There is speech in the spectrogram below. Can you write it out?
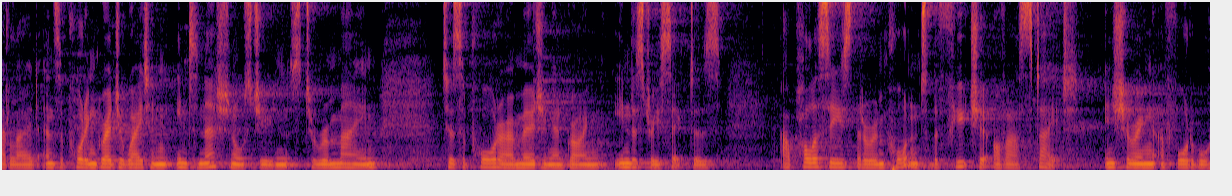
Adelaide and supporting graduating international students to remain to support our emerging and growing industry sectors are policies that are important to the future of our state. Ensuring affordable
